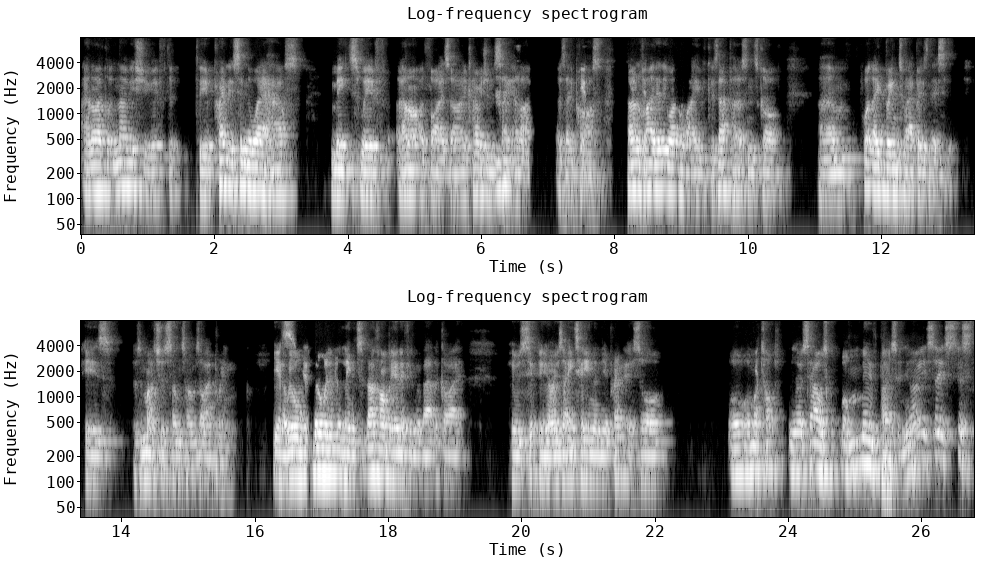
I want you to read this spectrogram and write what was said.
and I've got no issue if the the apprentice in the warehouse meets with an art advisor. I encourage them to say mm. hello as they pass. Yeah. Don't hide anyone away because that person's got um, what they bring to our business is as much as sometimes I bring. Yes, you know, we're all, we're all linked. That can't be anything without the guy who's you know who's 18 and the apprentice or or, or my top you know sales or move person. You know, it's it's just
